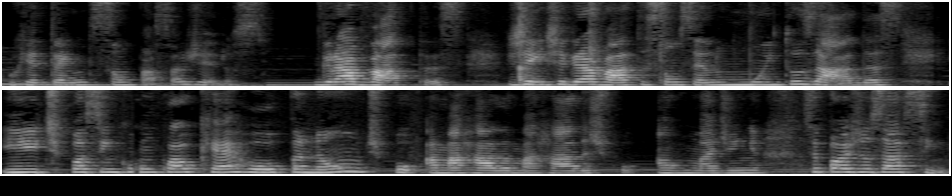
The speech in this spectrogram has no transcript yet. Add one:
Porque trends são passageiros. Gravatas. Gente, gravatas estão sendo muito usadas. E, tipo assim, com qualquer roupa, não, tipo, amarrada, amarrada, tipo, arrumadinha. Você pode usar assim.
